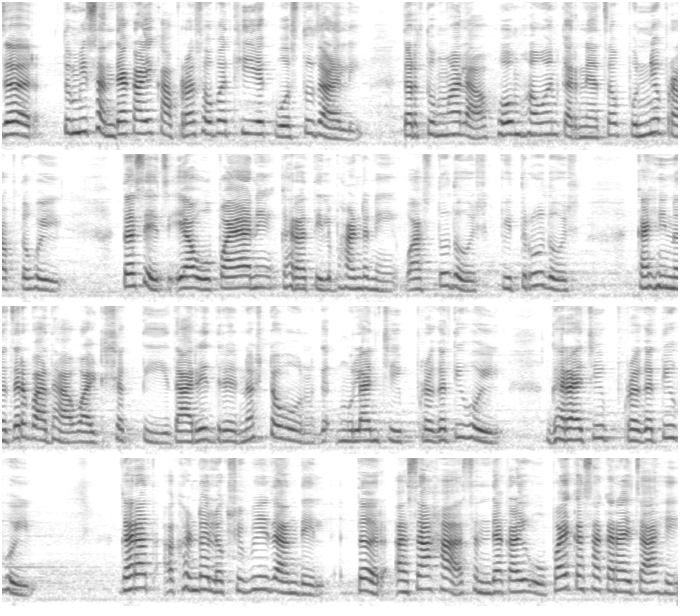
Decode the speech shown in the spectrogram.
जर तुम्ही संध्याकाळी कापरासोबत ही एक वस्तू जाळली तर तुम्हाला होम हवन करण्याचं पुण्य प्राप्त होईल. तसेच या उपायाने घरातील भांडणे वास्तुदोष पितृदोष काही नजरबाधा वाईट शक्ती दारिद्र्य नष्ट होऊन ग मुलांची प्रगती होईल घराची प्रगती होईल. घरात अखंड लक्ष्मी देईल. तर असा हा संध्याकाळी उपाय कसा करायचा आहे?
